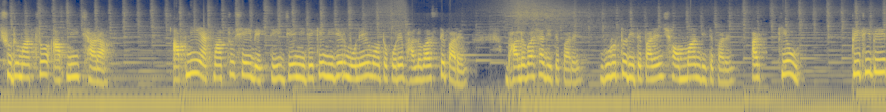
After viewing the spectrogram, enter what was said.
শুধুমাত্র আপনি ছাড়া। আপনি একমাত্র সেই ব্যক্তি যে নিজেকে নিজের মনের মতো করে ভালোবাসতে পারেন। ভালোবাসা দিতে পারেন গুরুত্ব দিতে পারেন, সম্মান দিতে পারেন। আর কেউ পৃথিবীর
